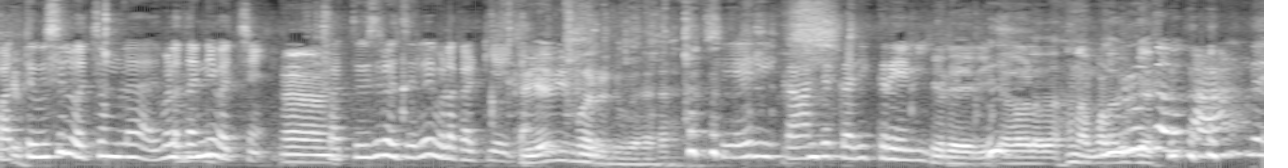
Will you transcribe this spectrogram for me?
பத்து விசில் வச்சோம்ல இவ்வளோ தண்ணி வச்சேன். பத்து விசில் வச்சதுல இவ்வளோ கட்டி ஆயிட்டேன் கிரேவி மாதிரி இருக்குவே. சரி காஞ்ச கறி கிரேவி. கிரேவி அவ்வளோதான் நம்மளுக்கு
